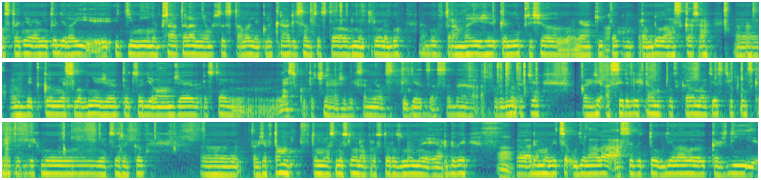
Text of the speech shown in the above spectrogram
Ostatně oni to dělají i, tím mý nepřátelé. Mně už se stalo několikrát, když jsem cestoval v metru nebo, nebo v tramvaji, že ke mně přišel nějaký ten pravdoláskař a vytkl mě slovně, že to, co dělám, že je prostě neskutečné, že bych se měl stydět za sebe a podobně takže, takže asi kdybych tam potkal Matěje Stropnického, tak bych mu něco řekl. Uh, takže v, tom, v tomhle smyslu naprosto rozumím Jardovi. A. Eh, Adamovice udělala, asi by to udělal každý,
